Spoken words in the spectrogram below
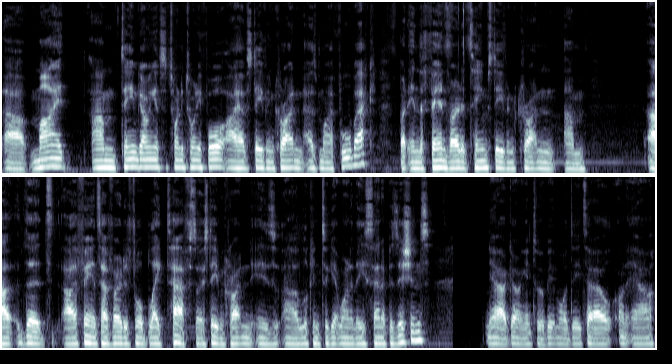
uh, my um, team going into 2024, I have Stephen Crichton as my fullback, but in the fan voted team, Stephen Crichton um, uh, the uh, fans have voted for Blake Taaffe, so Stephen Crichton is uh, looking to get one of these centre positions. Now, going into a bit more detail on our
